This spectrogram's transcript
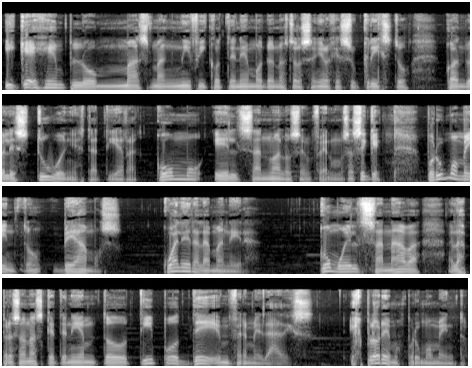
Y qué ejemplo más magnífico tenemos de nuestro Señor Jesucristo cuando Él estuvo en esta tierra, cómo Él sanó a los enfermos. Así que, por un momento, veamos cuál era la manera cómo él sanaba a las personas que tenían todo tipo de enfermedades. Exploremos por un momento.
